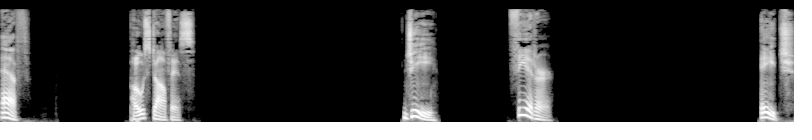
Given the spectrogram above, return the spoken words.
F. Post office. G. Theater. H.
